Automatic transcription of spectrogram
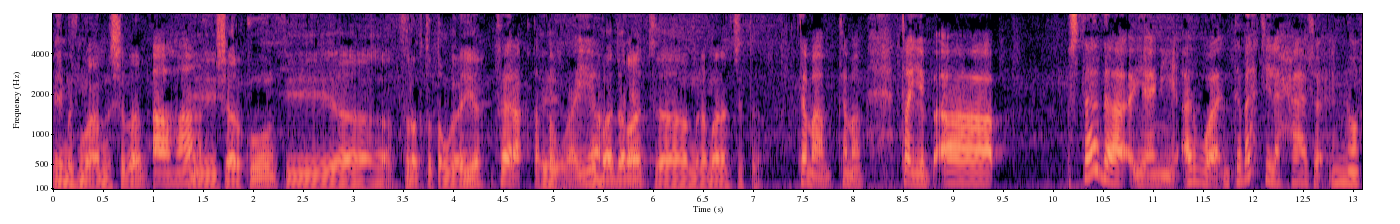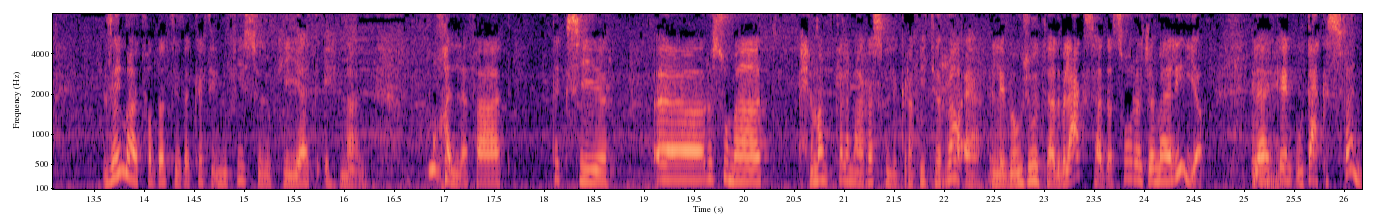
هي مجموعة من الشباب. أها. يشاركون في آه، فرق تطوعية. فرق أيوة. تطوعية مبادرات آه، من أمانة جدة. تمام تمام. طيب آه أستاذة يعني أروى انتبهتي لحاجة إنه زي ما تفضلتي ذكرتي إنه في سلوكيات إهمال. مخلفات تكسير آه، رسومات. إحنا ما بنتكلم عن الرسم الجرافيتي الرائع اللي موجود هذا بالعكس هذا صورة جمالية. لكن وتعكس فن.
